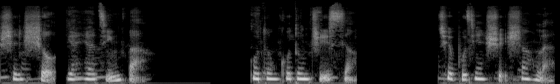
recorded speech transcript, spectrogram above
伸手压压井把，咕咚咕咚直响，却不见水上来。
